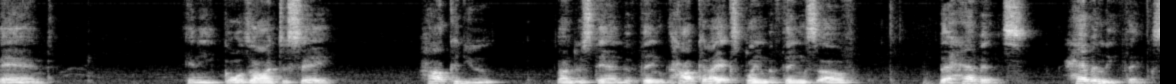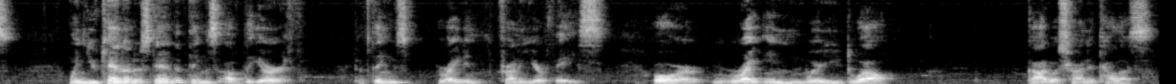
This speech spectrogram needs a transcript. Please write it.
And and he goes on to say, how could you understand the thing how could I explain the things of the heavens, heavenly things, when you can't understand the things of the earth, the things right in front of your face or right in where you dwell? God was trying to tell us.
